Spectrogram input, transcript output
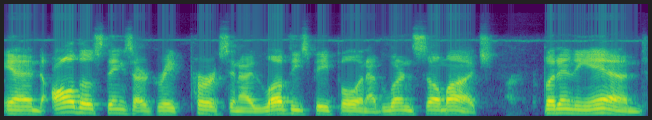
And all those things are great perks. And I love these people and I've learned so much. But in the end,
